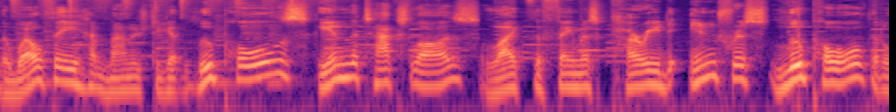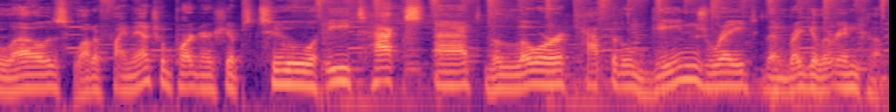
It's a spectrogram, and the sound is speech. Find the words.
The wealthy have managed to get loopholes in the tax laws, like the famous carried interest loophole that allows a lot of financial partnerships to be taxed at the lower capital gains rate than regular income.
